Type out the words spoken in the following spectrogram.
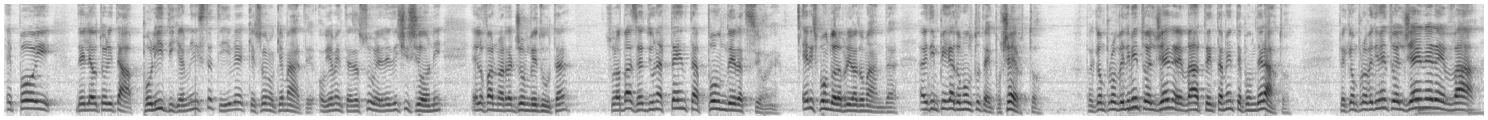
e poi delle autorità politiche e amministrative che sono chiamate ovviamente ad assumere le decisioni e lo fanno a ragion veduta sulla base di un'attenta ponderazione. E rispondo alla prima domanda. Avete impiegato molto tempo? Certo, perché un provvedimento del genere va attentamente ponderato, perché un provvedimento del genere va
